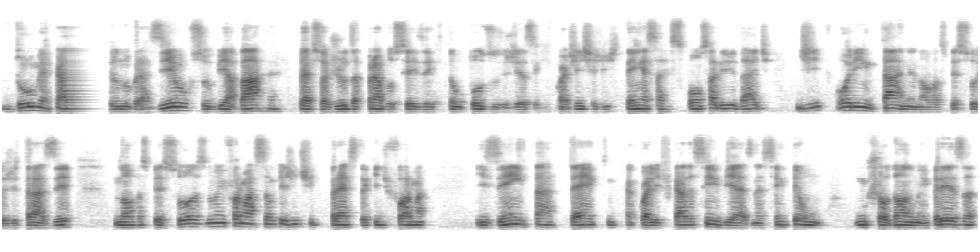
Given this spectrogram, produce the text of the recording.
do mercado no Brasil, subir a barra. Peço ajuda para vocês aí que estão todos os dias aqui com a gente. A gente tem essa responsabilidade de orientar né, novas pessoas, de trazer novas pessoas numa informação que a gente presta aqui de forma isenta, técnica, qualificada, sem viés, né? Sem ter um, um xodó numa empresa,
